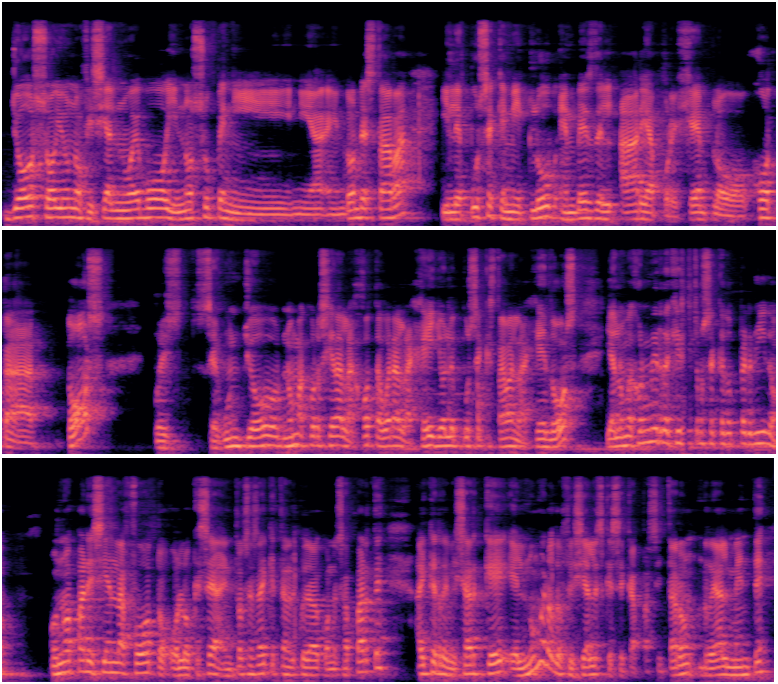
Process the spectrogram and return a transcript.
yo soy un oficial nuevo y no supe ni, ni en dónde estaba y le puse que mi club en vez del área, por ejemplo, J2, pues según yo, no me acuerdo si era la J o era la G, yo le puse que estaba en la G2 y a lo mejor mi registro se quedó perdido o no aparecía en la foto o lo que sea. Entonces hay que tener cuidado con esa parte. Hay que revisar que el número de oficiales que se capacitaron realmente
